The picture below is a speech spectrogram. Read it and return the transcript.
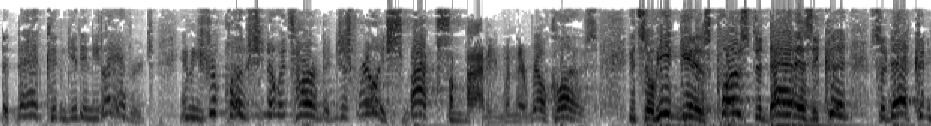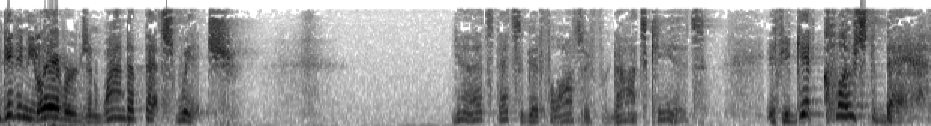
that Dad couldn't get any leverage. And he's real close, you know, it's hard to just really smack somebody when they're real close. And so he'd get as close to Dad as he could, so Dad couldn't get any leverage and wind up that switch. You know, that's, that's a good philosophy for God's kids. If you get close to Dad,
